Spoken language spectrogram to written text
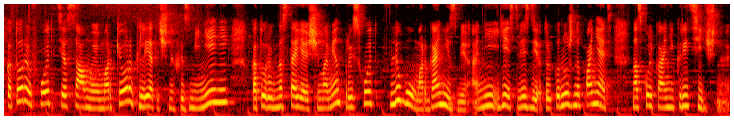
в которые входят те самые маркеры клеточных изменений, которые в настоящий момент происходят в любом организме. Они есть везде, только нужно понять, насколько они критичны.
